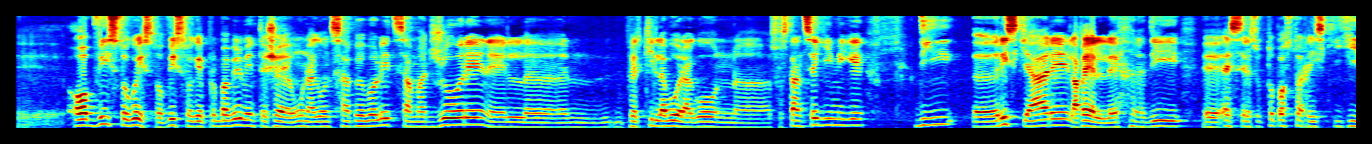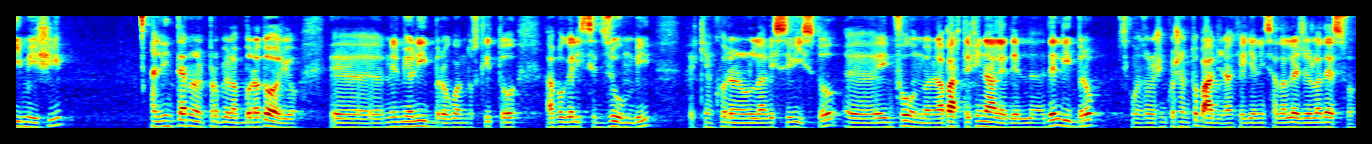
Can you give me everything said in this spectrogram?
Eh, ho visto questo, ho visto che probabilmente c'è una consapevolezza maggiore nel, per chi lavora con uh, sostanze chimiche di uh, rischiare la pelle, di uh, essere sottoposto a rischi chimici all'interno del proprio laboratorio. Eh, nel mio libro, quando ho scritto Apocalisse Zombie, per chi ancora non l'avesse visto, eh, in fondo, nella parte finale del, del, libro, siccome sono 500 pagine, anche chi ha iniziato a leggerlo adesso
